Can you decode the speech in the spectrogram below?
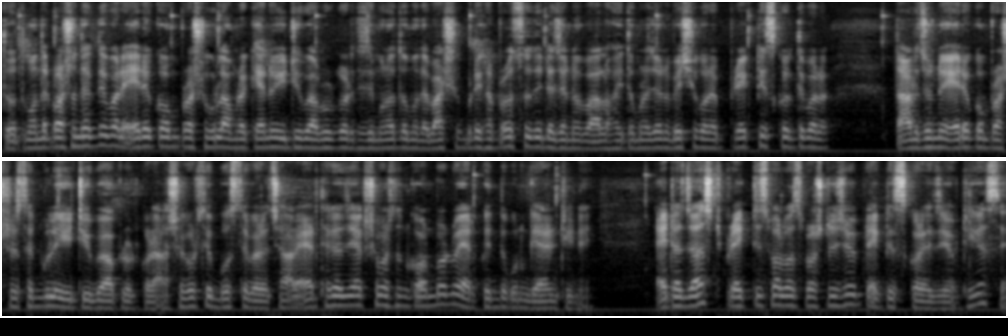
তো তোমাদের প্রশ্ন দেখতে পারে, এরকম প্রশ্নগুলো আমরা কেন ইউটিউবে আপলোড করতেছি? মূলত তোমাদের বার্ষিক পরীক্ষার প্রস্তুতিটা যেন ভালো হয়, তোমরা যেন বেশি করে প্র্যাকটিস করতে পারো, তার জন্য এরকম প্রশ্নের সেটগুলো ইউটিউবে আপলোড করে। আশা করছি বুঝতে পেরেছ। আর এর থেকে যে একশো পার্সেন্ট কম পড়বে, এর কিন্তু কোনো গ্যারান্টি নেই। এটা জাস্ট প্র্যাকটিস পারপাস প্রশ্ন হিসেবে প্র্যাকটিস করে যেও, ঠিক আছে?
